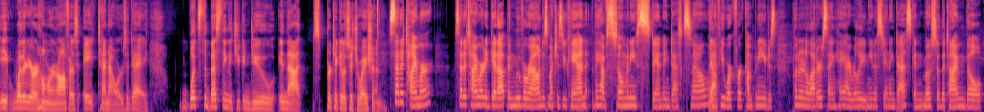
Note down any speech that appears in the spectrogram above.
whether you're at home or in an office, eight, ten hours a day, what's the best thing that you can do in that particular situation? Set a timer. Set a timer to get up and move around as much as you can. Mm-hmm. They have so many standing desks now. And Yeah. if you work for a company, you just put in a letter saying, Hey, I really need a standing desk. And most of the time, they'll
